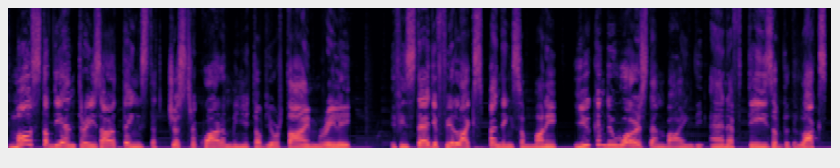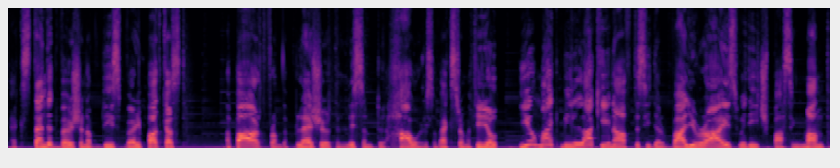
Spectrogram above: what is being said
Most of the entries are things that just require a minute of your time, really. If instead you feel like spending some money, you can do worse than buying the NFTs of the deluxe extended version of this very podcast. Apart from the pleasure to listen to hours of extra material, you might be lucky enough to see their value rise with each passing month.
